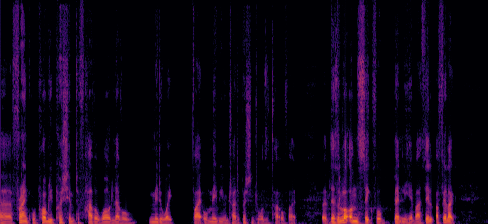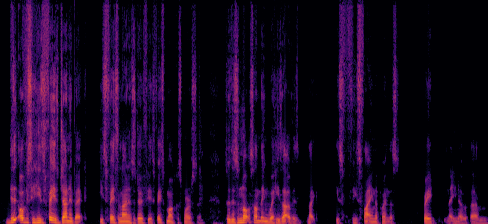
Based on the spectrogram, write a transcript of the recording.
uh, Frank will probably push him to have a world level middleweight fight, or maybe even try to push him towards a title fight. But there's a lot on the stake for Bentley here. But I feel I feel like th- obviously he's faced Janibek, he's faced Linus Udofia, he's faced Marcus Morrison. So there's not something where he's out of his like he's he's fighting an opponent that's very you know um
